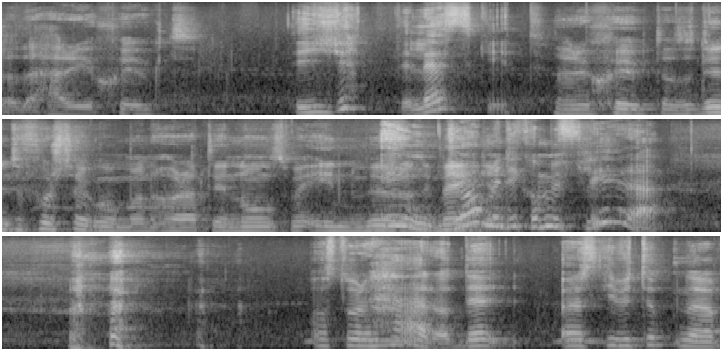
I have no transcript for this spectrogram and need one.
Ja, det här är ju sjukt. Det är jätteläskigt. Det här är sjukt. Alltså, det är inte första gången man hör att det är någon som är inmurad i Inte, väggen. ja, men det kommer flera. Vad står det här då? Det, jag har skrivit upp några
